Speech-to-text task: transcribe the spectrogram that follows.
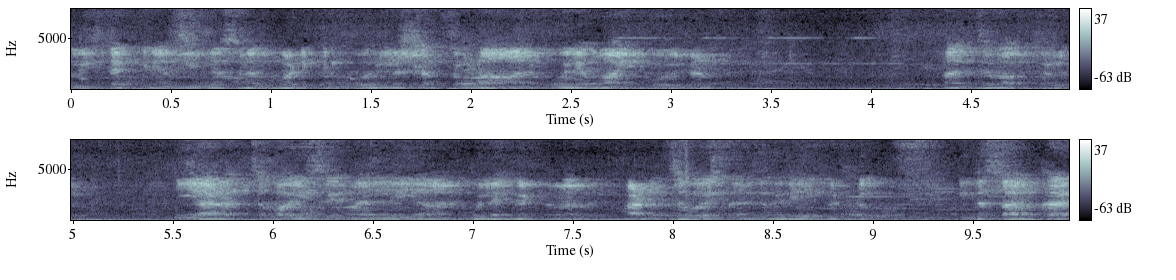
ബിടെക്കിന് എം ബി ബി എസിനൊക്കെ പഠിക്കുമ്പോൾ ഒരു ലക്ഷത്തോളം ആനുകൂല്യമായി പോയിട്ടുണ്ട്. ഈ അടച്ച പൈസയുമല്ല ഈ ആനുകൂല്യം കിട്ടുന്നത്. അടച്ച പൈസ നിങ്ങൾക്ക് തിരികെ കിട്ടും. ഇത് സർക്കാർ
